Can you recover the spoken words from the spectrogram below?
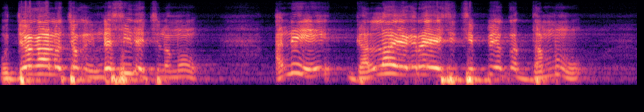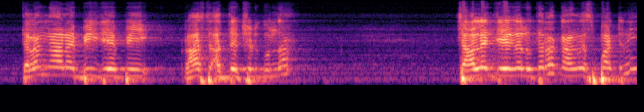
ఉద్యోగాలు వచ్చి ఒక ఇండస్ట్రీ తెచ్చినాము. అని గల్లా ఎగరేసి చెప్పే ఒక దమ్ము తెలంగాణ బీజేపీ రాష్ట్ర అధ్యక్షుడికి ఉందా? ఛాలెంజ్ చేయగలుగుతారా కాంగ్రెస్ పార్టీని?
